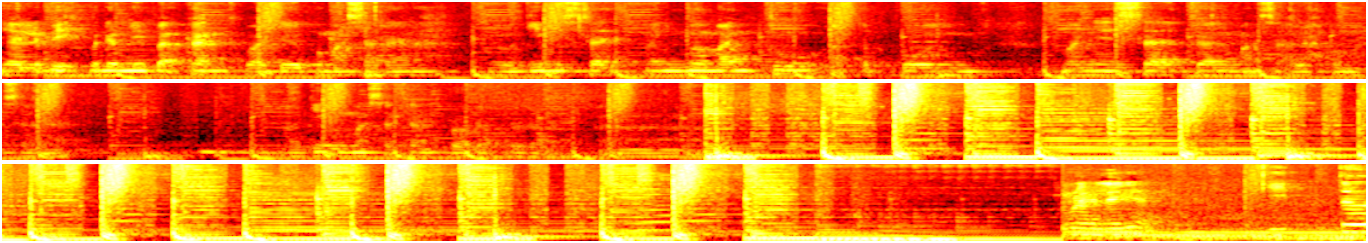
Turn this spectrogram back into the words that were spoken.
yang lebih kepada melibatkan kepada pemasaran lah. Bagi membantu ataupun menyelesaikan masalah pemasaran bagi memasarkan produk-produk uh, lagi kan? Kita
